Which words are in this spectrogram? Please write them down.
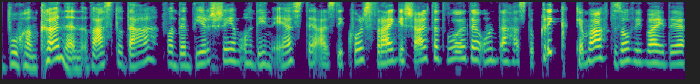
buchen können? Warst du da von dem Bildschirm und in erste, als die Kurs freigeschaltet wurde und da hast du Klick gemacht, so wie bei der,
